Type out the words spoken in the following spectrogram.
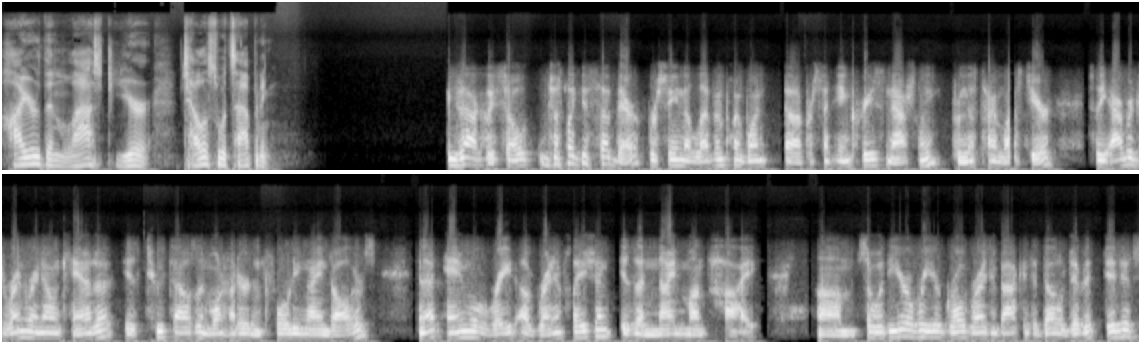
higher than last year. Tell us what's happening. Exactly. So, just like you said there, we're seeing 11.1% uh, increase nationally from this time last year. So, the average rent right now in Canada is $2,149, and that annual rate of rent inflation is a nine month high. Um, so with year-over-year growth rising back into double digits,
